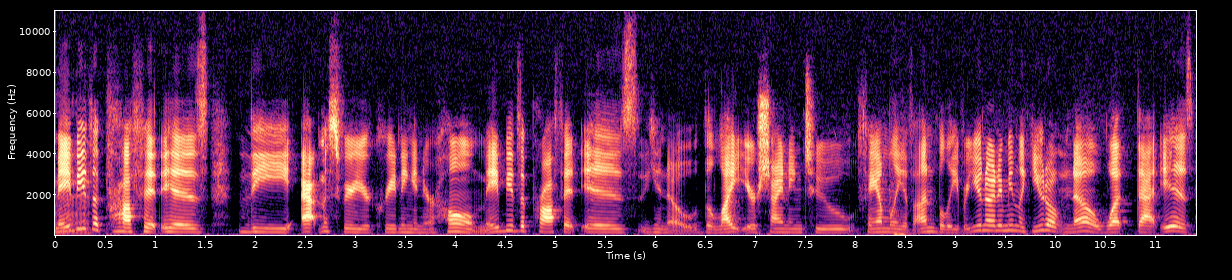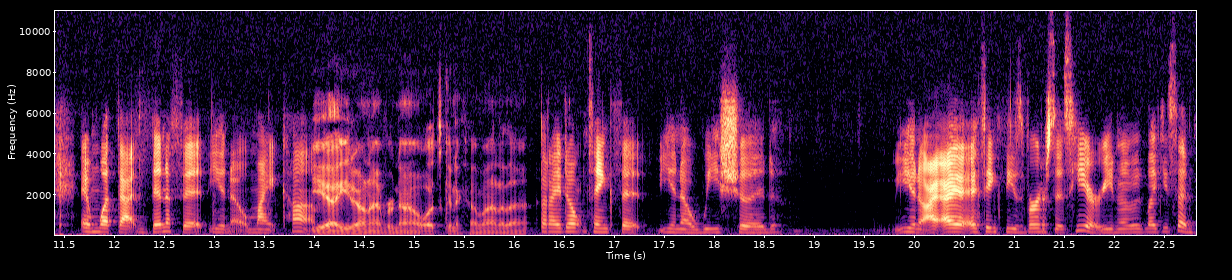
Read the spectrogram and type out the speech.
Maybe the profit is the atmosphere you're creating in your home. Maybe the profit is, you know, the light you're shining to family of unbeliever. You know what I mean? Like you don't know what that is and what that benefit, you know, might come. Yeah, you don't ever know what's going to come out of that. But I don't think that, you know, we should you know, I, I- think these verses here, you know, like you said,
